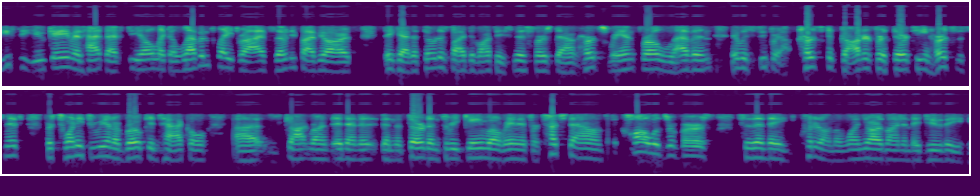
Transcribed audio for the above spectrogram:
TCU game. It had that feel like 11 play drive, 75 yards. They had a third and five. DeVonta Smith first down. Hurts ran for 11. It was super. Hurts to Goedert for 13. Hurts to Smith for 23 on a broken tackle. Uh, Scott runs, and then then the third and three. Gainwell ran in for touchdown, but the call was reversed. So then they put it on the one yard line and they do the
